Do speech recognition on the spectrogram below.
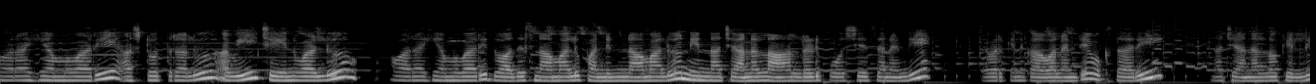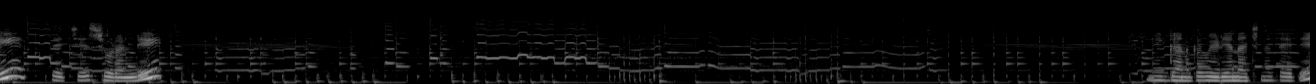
వారాహి అమ్మవారి అష్టోత్తరాలు అవి చేయని వాళ్ళు వారాహి అమ్మవారి ద్వాదశ నామాలు పన్నెండు నామాలు నేను నా ఛానల్లో ఆల్రెడీ పోస్ట్ చేశానండి. ఎవరికైనా కావాలంటే ఒకసారి నా ఛానల్లోకి వెళ్ళి సెర్చ్ చేసి చూడండి. మీకు కనుక వీడియో నచ్చినట్లయితే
